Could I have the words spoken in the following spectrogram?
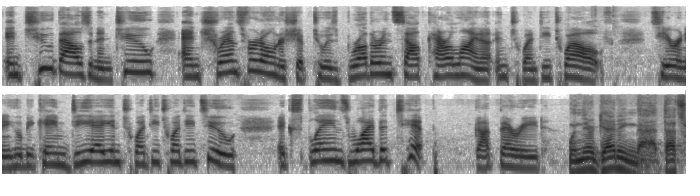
in 2002 and transferred ownership to his brother in South Carolina in 2012. Tierney, who became DA in 2022, explains why the tip got buried. When they're getting that, that's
